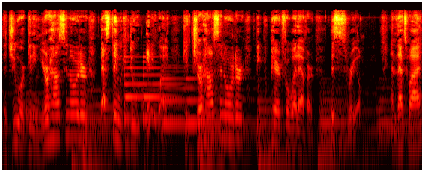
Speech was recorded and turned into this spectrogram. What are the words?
that you are getting your house in order. Best thing we can do anyway. Get your house in order. Be prepared for whatever. This is real. And that's why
